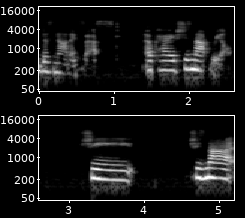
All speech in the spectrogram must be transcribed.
does not exist okay she's not real she she's not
